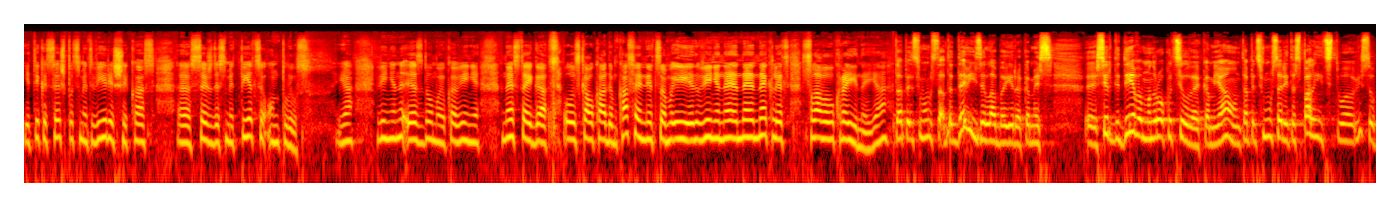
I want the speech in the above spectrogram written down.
Ir tikai 16 vīrieši, kas eh, 65 un plus. Ja? Viņi, es domāju, ka viņi nesteigā uz kaut kādam kafejnīcam, viņi ne, ne, nekliedz slavu Ukrainai. Ja? Tāpēc mums tāda devīze laba ir, ka mēs e, sirdi dievam un roku cilvēkam, ja? un tāpēc mums arī tas palīdz to visu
